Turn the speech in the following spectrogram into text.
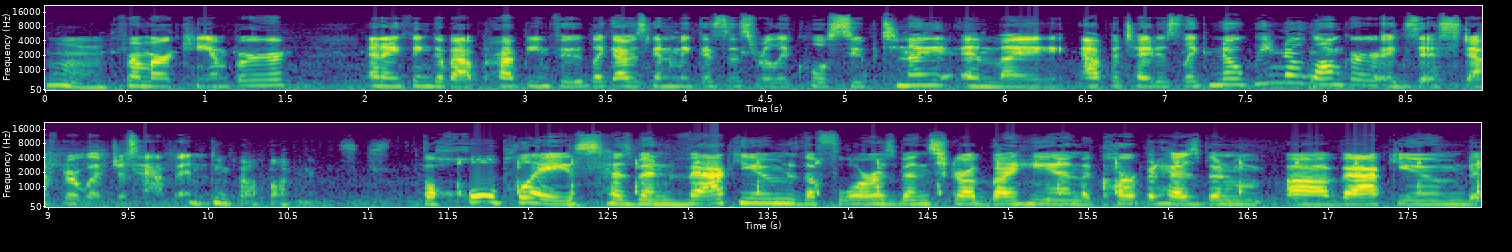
Hmm. from our camper and I think about prepping food. Like I was gonna make us this really cool soup tonight, and my appetite is like, no, we no longer exist after what just happened. No The whole place has been vacuumed. The floor has been scrubbed by hand. The carpet has been uh, vacuumed.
